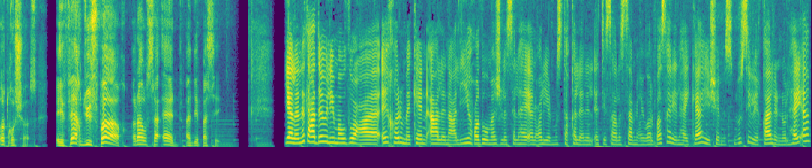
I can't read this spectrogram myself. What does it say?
autre chose et faire du sport راهو ça aide à dépasser يلا نتعداو لموضوع آخر ما كان أعلن عليه عضو مجلس الهيئة العليا المستقلة للاتصال السمعي والبصري الهيكا هشام السنوسي اللي قال أنه الهيئة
